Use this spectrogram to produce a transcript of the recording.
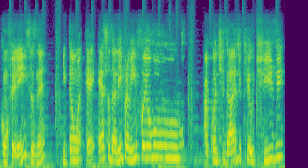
conferências, né? Então, é, essa dali para mim foi o, a quantidade que eu tive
